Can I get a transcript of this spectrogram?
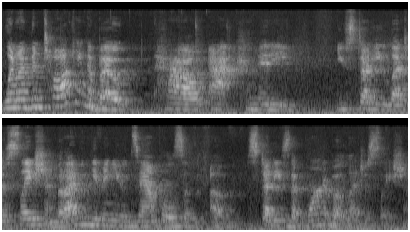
When I've been talking about how at committee you study legislation, but I've been giving you examples of, of studies that weren't about legislation.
